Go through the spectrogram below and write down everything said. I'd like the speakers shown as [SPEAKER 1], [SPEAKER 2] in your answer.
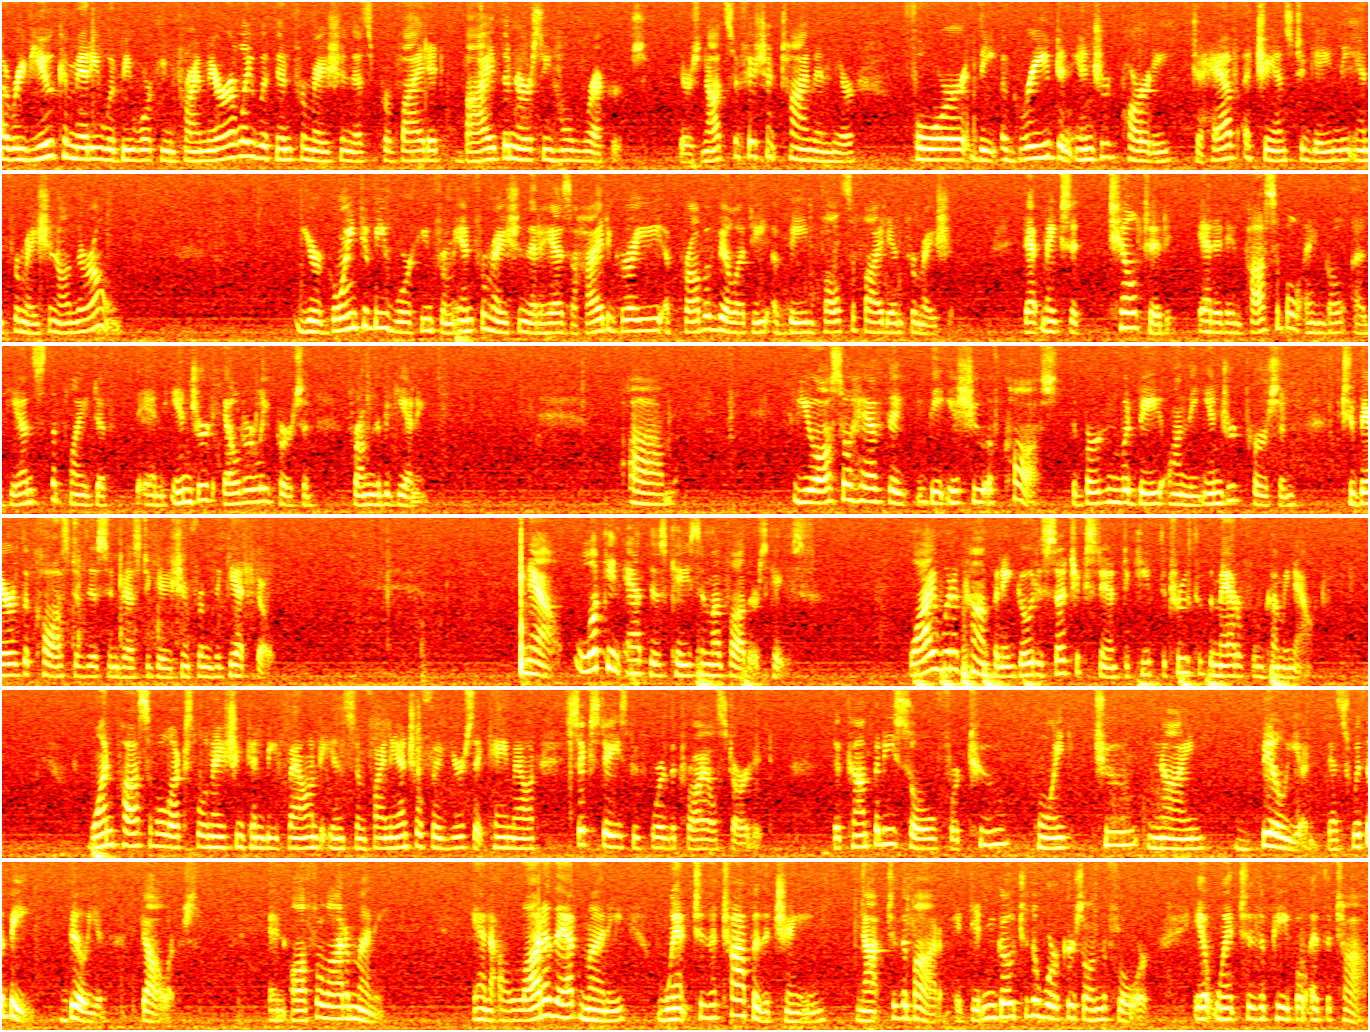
[SPEAKER 1] A review committee would be working primarily with information that's provided by the nursing home records. There's not sufficient time in there for the aggrieved and injured party to have a chance to gain the information on their own. You're going to be working from information that has a high degree of probability of being falsified information. That makes it tilted at an impossible angle against the plaintiff, an injured elderly person, from the beginning. Um, you also have the, the issue of cost. The burden would be on the injured person to bear the cost of this investigation from the get-go. Now, looking at this case and my father's case, why would a company go to such extent to keep the truth of the matter from coming out? One possible explanation can be found in some financial figures that came out six days before the trial started. The company sold for 2.29 billion, that's with a B, billion dollars. An awful lot of money. And a lot of that money went to the top of the chain, not to the bottom. It didn't go to the workers on the floor. It went to the people at the top.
